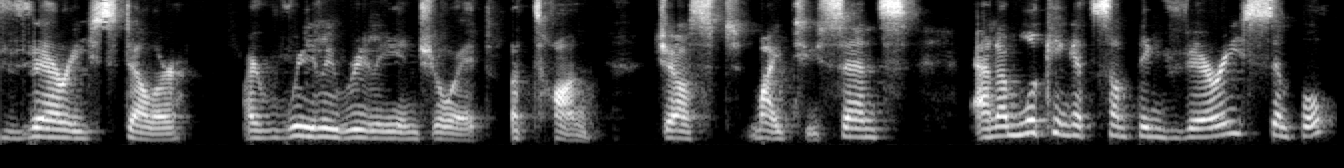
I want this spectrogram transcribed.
very stellar. I really, really enjoy it a ton. Just my two cents. And I'm looking at something very simple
